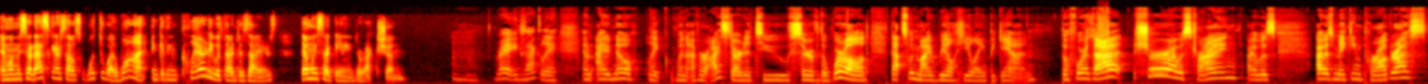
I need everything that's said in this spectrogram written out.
And when we start asking ourselves, what do I want? And getting clarity with our desires, then we start gaining direction. Mm-hmm. Right, exactly. And I know, like, whenever I started to serve the world, that's when my real healing began. Before that, sure, I was trying. I was, I was making progress,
